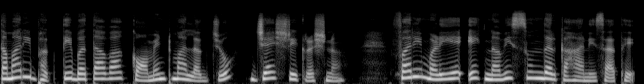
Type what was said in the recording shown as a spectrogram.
તમારી ભક્તિ બતાવવા કોમેન્ટમાં લખજો. જય શ્રી કૃષ્ણ. ફરી મળીએ એક નવી સુંદર કહાની સાથે.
